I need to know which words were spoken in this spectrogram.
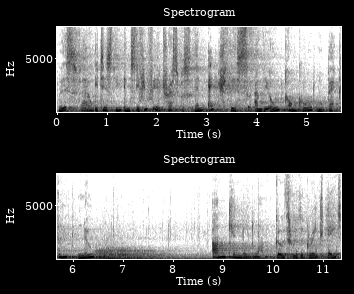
This fell. It is the ins. If you fear trespass, then etch this, and the old Concord will beckon new. Unkindled one, go through the great gate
